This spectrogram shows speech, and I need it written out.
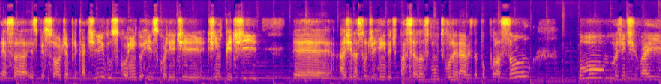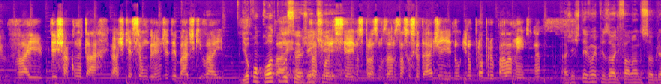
essa, esse pessoal de aplicativos, correndo risco ali de, de impedir é, a geração de renda de parcelas muito vulneráveis da população ou a gente vai, vai deixar contar? Eu acho que esse é um grande debate que vai. E eu concordo vai, com você. Vai gente... florescer aí nos próximos anos na sociedade e no, e no, próprio parlamento, né? A gente teve um episódio falando sobre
